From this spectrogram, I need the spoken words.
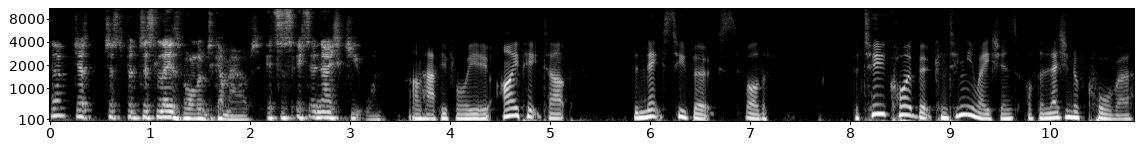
No, just just for just latest volume to come out. It's a, it's a nice, cute one. I'm happy for you. I picked up the next two books. Well, the the two comic book continuations of the Legend of Korra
